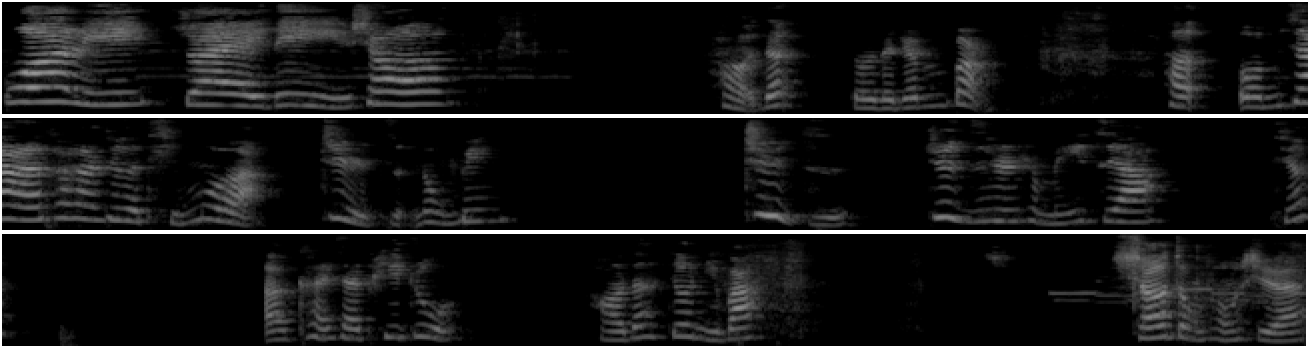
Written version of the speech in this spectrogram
玻璃碎地声。好的，做的真棒。好，我们先来看看这个题目吧。稚子弄冰。稚子，稚子是什么意思呀？行，啊，看一下批注。好的，就你吧。小董同学。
